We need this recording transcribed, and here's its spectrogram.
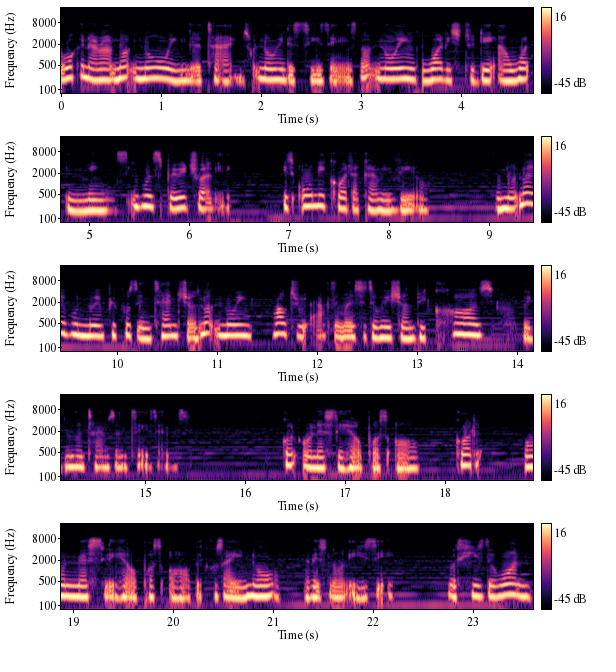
We're walking around not knowing the times, not knowing the seasons, not knowing what is today and what it means, even spiritually. It's only God that can reveal. You know, not even knowing people's intentions, not knowing how to react in many situations because we don't know times and seasons. God honestly help us all. God honestly help us all because I know that it's not easy. But He's the one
